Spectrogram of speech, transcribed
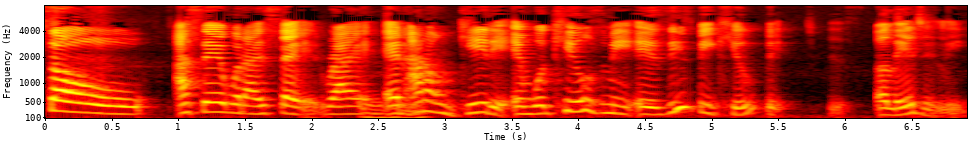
So I said what I said, right? And mm-hmm. I don't get it. And what kills me is these be cute bitches, allegedly.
